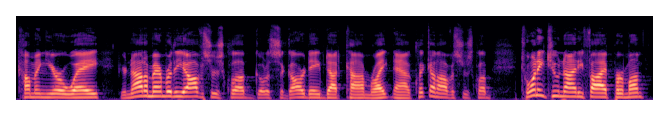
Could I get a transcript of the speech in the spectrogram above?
coming your way. If you're not a member of the Officers Club, go to cigardave.com right now. Click on Officers Club. $22.95 per month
